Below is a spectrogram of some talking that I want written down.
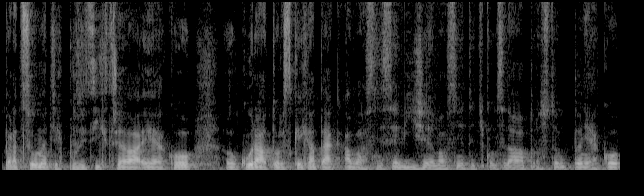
pracují na těch pozicích třeba i jako eh, kurátorských a tak a vlastně se ví, že vlastně teď se dává prostor úplně jako,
